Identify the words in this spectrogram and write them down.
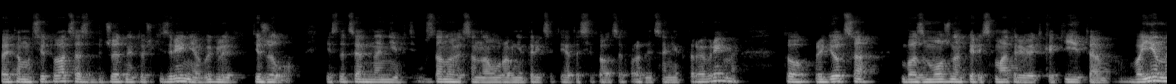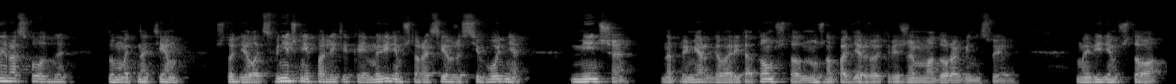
Поэтому ситуация с бюджетной точки зрения выглядит тяжело. Если цены на нефть установятся на уровне 30, и эта ситуация продлится некоторое время, то придется, возможно, пересматривать какие-то военные расходы, думать над тем, что делать с внешней политикой. Мы видим, что Россия уже сегодня меньше, например, говорит о том, что нужно поддерживать режим Мадуро в Венесуэле. Мы видим, что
